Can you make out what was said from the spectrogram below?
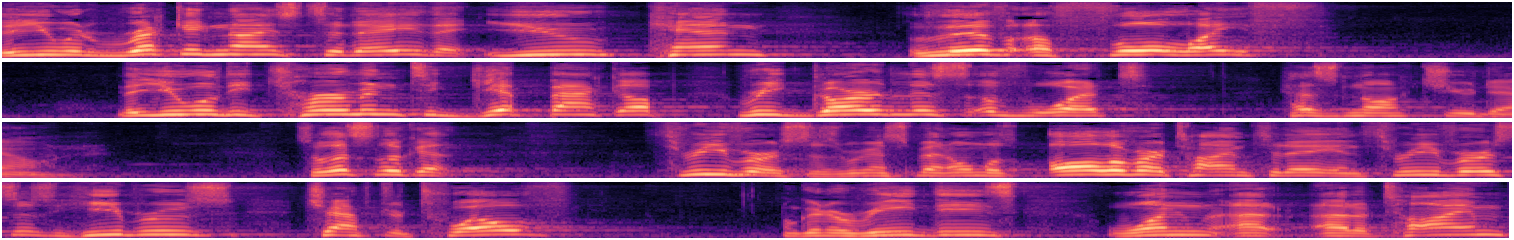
that you would recognize today that you can live a full life. that you will determine to get back up regardless of what has knocked you down. So let's look at three verses. We're going to spend almost all of our time today in three verses Hebrews chapter 12. We're going to read these one at, at a time,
